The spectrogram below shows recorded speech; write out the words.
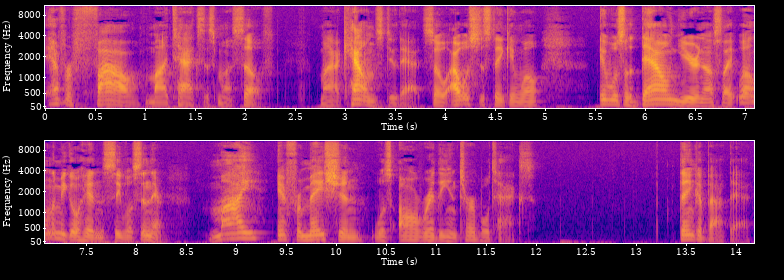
ever file my taxes myself. My accountants do that. So I was just thinking, well, it was a down year and I was like, well, let me go ahead and see what's in there. My information was already in TurboTax. Think about that.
